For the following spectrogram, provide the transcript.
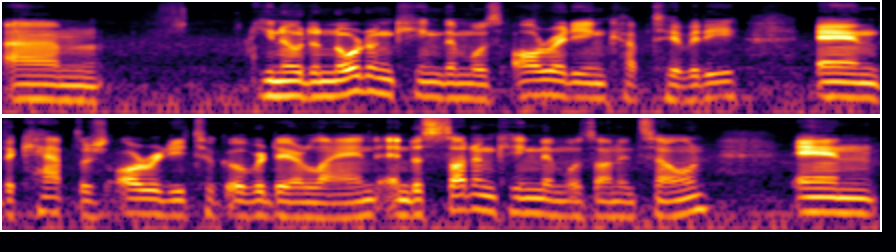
um, you know the northern kingdom was already in captivity and the captors already took over their land and the southern kingdom was on its own. And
